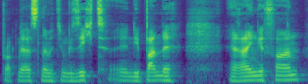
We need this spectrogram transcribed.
Brock Nelson mit dem Gesicht in die Bande reingefahren.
